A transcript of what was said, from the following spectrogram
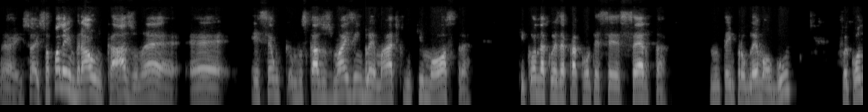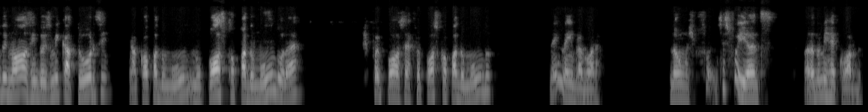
É, isso aí. Só para lembrar um caso, né? É, esse é um, um, dos casos mais emblemáticos que mostra que quando a coisa é para acontecer certa, não tem problema algum. Foi quando nós, em 2014, na Copa do Mundo, no pós-Copa do Mundo, né? Foi pós, é, foi pós-Copa do Mundo. Nem lembro agora. Não, acho que foi, não sei se foi antes. Agora não me recordo.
